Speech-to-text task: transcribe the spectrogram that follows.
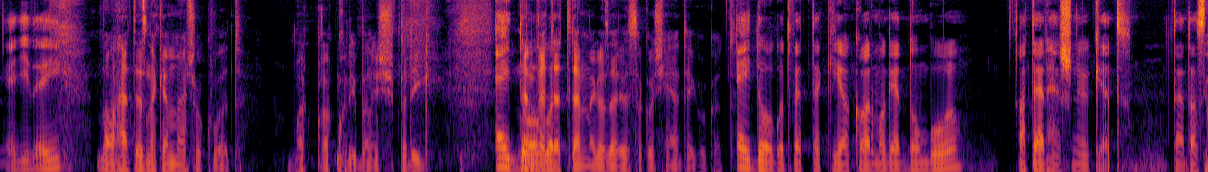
egy ideig. Na, hát ez nekem mások volt. Ak- akkoriban is, pedig egy nem dolgot, vetettem meg az erőszakos játékokat. Egy dolgot vettek ki a Carmageddonból, a terhes nőket. Tehát azt,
